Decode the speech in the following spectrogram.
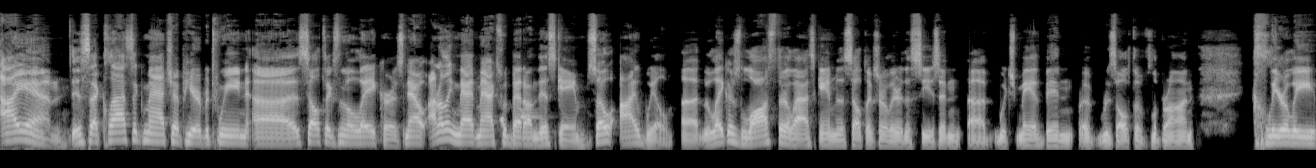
I am. This is a classic matchup here between uh, Celtics and the Lakers. Now, I don't think Mad Max would bet on this game, so I will. Uh, the Lakers lost their last game to the Celtics earlier this season, uh, which may have been a result of LeBron clearly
